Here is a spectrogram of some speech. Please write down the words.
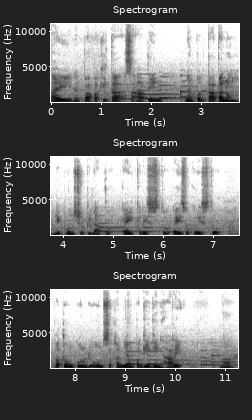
ay nagpapakita sa atin ng pagtatanong ni Poncio Pilato kay Kristo, kay Hesus Kristo patungkol doon sa kanyang pagiging hari. Na?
